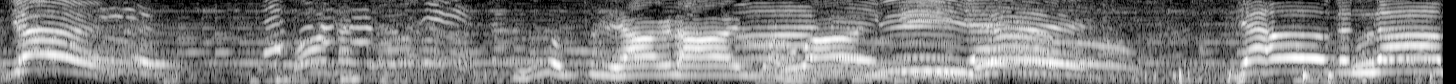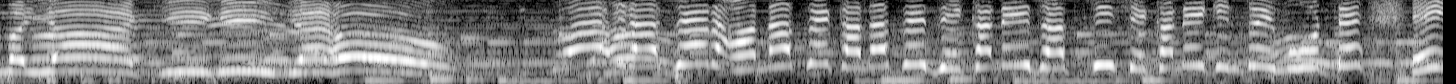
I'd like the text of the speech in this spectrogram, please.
जय कैसा लग रहा है मोदी? प्रयागराज भगवान की जय जय हो गंगा मैया की की जय हो যাচ্ছি সেখানেই কিন্তু এই মুহূর্তে এই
